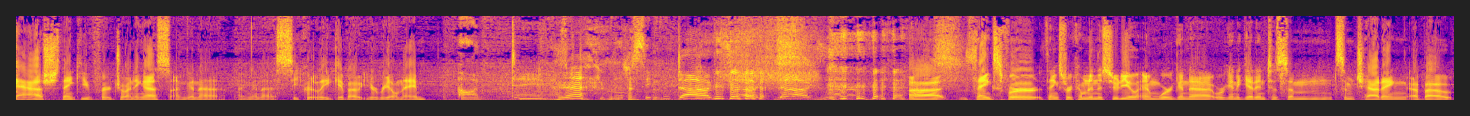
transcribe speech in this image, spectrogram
Ash, thank you for joining us. I'm gonna I'm gonna secretly give out your real name. Oh, dang. Keep that a secret. Dogs, dogs, dogs. Uh, thanks for thanks for coming in the studio, and we're gonna we're gonna get into some some chatting about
